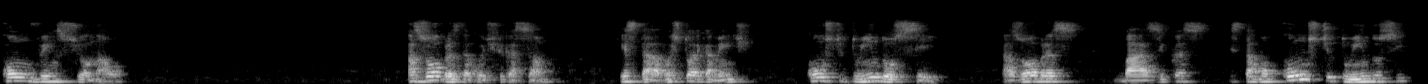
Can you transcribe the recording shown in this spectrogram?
convencional. As obras da codificação estavam historicamente constituindo-se, as obras básicas estavam constituindo-se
